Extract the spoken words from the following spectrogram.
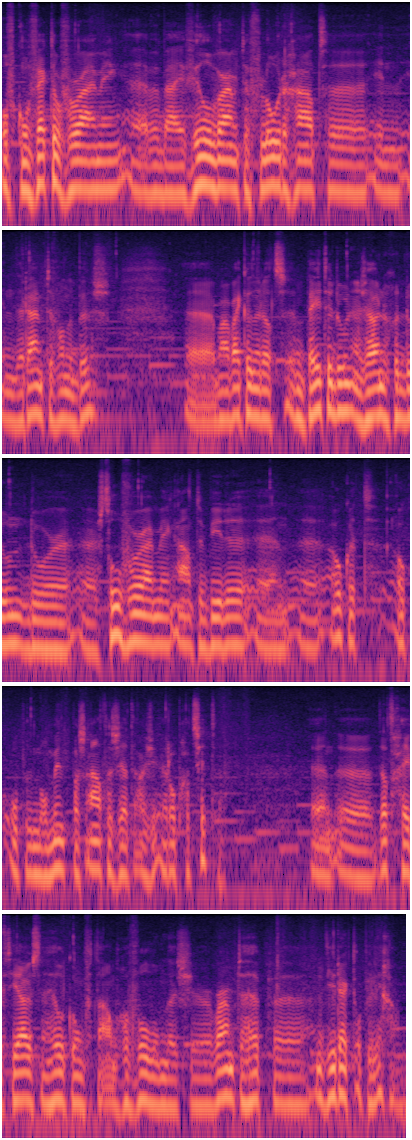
of convectorverwarming, uh, waarbij veel warmte verloren gaat uh, in, in de ruimte van de bus. Uh, maar wij kunnen dat beter doen en zuiniger doen door stoelverwarming aan te bieden en ook, het, ook op het moment pas aan te zetten als je erop gaat zitten. En dat geeft juist een heel comfortabel gevoel omdat je warmte hebt direct op je lichaam.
